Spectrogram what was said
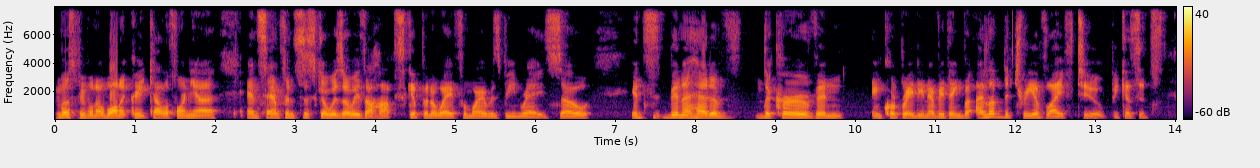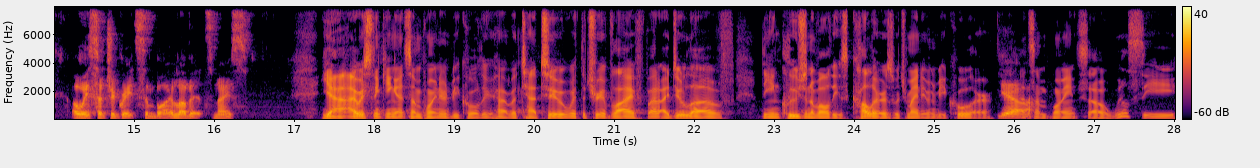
most people know Walnut Creek, California, and San Francisco was always a hop, skipping away from where I was being raised. So it's been ahead of the curve and incorporating everything. But I love the tree of life too because it's always such a great symbol. I love it. It's nice. Yeah, I was thinking at some point it would be cool to have a tattoo with the tree of life, but I do love the inclusion of all these colors, which might even be cooler. Yeah. At some point. So we'll see.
